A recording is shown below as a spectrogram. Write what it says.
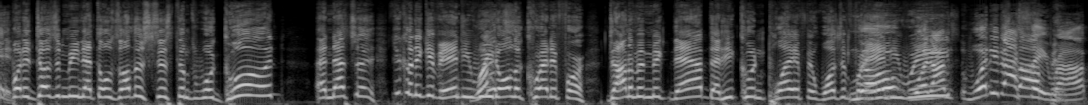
did. But it doesn't mean that those other systems were good. And that's a, you're going to give Andy What? Reid all the credit for Donovan McNabb that he couldn't play if it wasn't for no, Andy Reid. what, what did I Stop say, it. Rob?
